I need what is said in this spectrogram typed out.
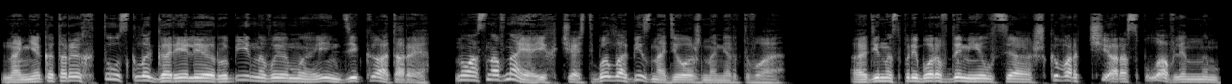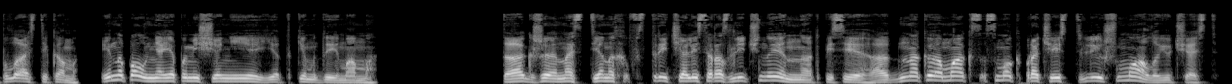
На некоторых тускло горели рубиновым индикаторы, но основная их часть была безнадежно мертва. Один из приборов дымился, шкварча расплавленным пластиком и наполняя помещение едким дымом. Также на стенах встречались различные надписи, однако Макс смог прочесть лишь малую часть.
